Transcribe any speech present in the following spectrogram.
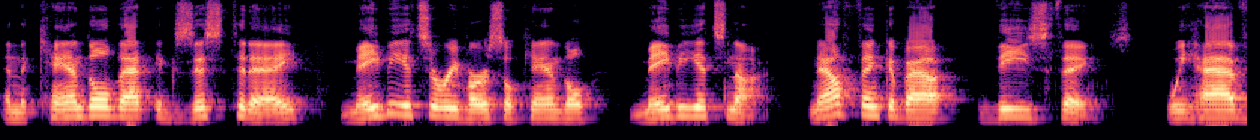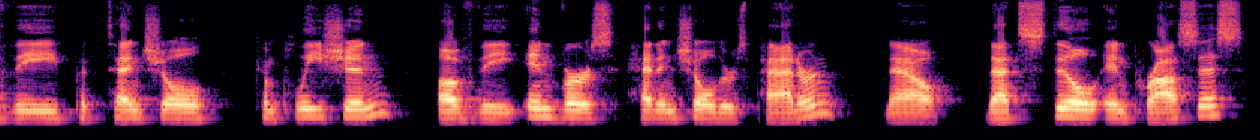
and the candle that exists today. Maybe it's a reversal candle, maybe it's not. Now think about these things. We have the potential completion of the inverse head and shoulders pattern. Now, that's still in process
